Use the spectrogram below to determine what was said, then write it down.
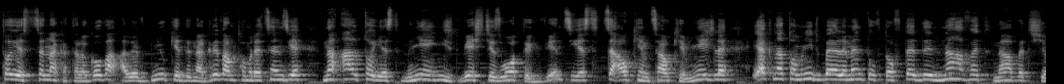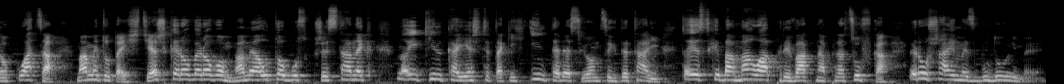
To jest cena katalogowa, ale w dniu, kiedy nagrywam tą recenzję, na Alto jest mniej niż 200 zł, więc jest całkiem, całkiem nieźle. Jak na tą liczbę elementów, to wtedy nawet, nawet się opłaca. Mamy tutaj ścieżkę rowerową, mamy autobus, przystanek, no i kilka jeszcze takich interesujących detali. To jest chyba mała, prywatna placówka. Ruszajmy, zbudujmy.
